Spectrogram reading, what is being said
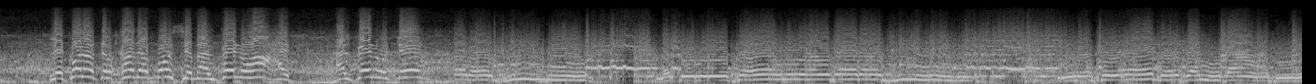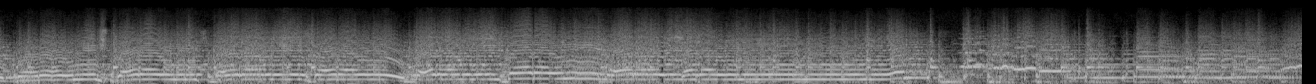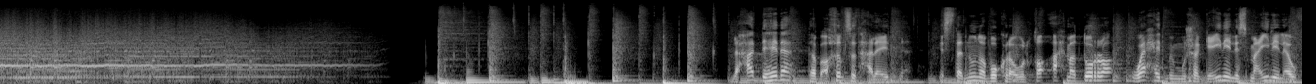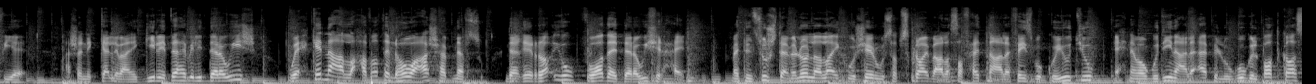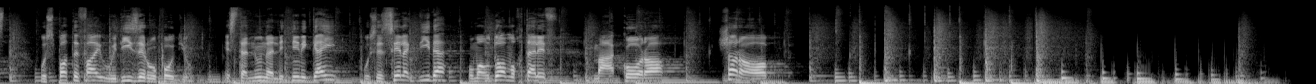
لكرة القدم موسم 2001 2002 لحد هنا؟ تبقى خلصت حلقتنا. استنونا بكرة ولقاء أحمد درة واحد من مشجعين الإسماعيلي الأوفياء عشان نتكلم عن الجيل الذهبي للدراويش ويحكي لنا عن اللحظات اللي هو عاشها بنفسه. ده غير رأيه في وضع الدراويش الحالي. ما تنسوش تعملوا لنا like و share و subscribe على صفحتنا على فيسبوك ويوتيوب. إحنا موجودين على آبل وجوجل بودكاست وسبوتيفاي وديزر وبوديو. استنونا الاثنين الجاي وسلسلة جديدة وموضوع مختلف مع كورة شراب.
